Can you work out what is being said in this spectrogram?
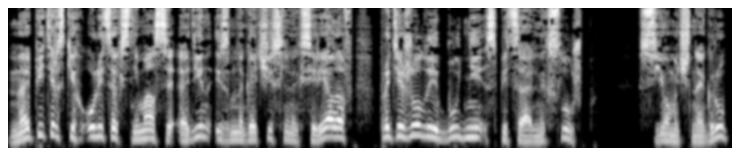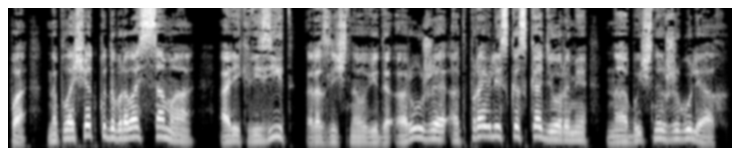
На питерских улицах снимался один из многочисленных сериалов про тяжелые будни специальных служб. Съемочная группа на площадку добралась сама, а реквизит различного вида оружия отправили с каскадерами на обычных «Жигулях»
